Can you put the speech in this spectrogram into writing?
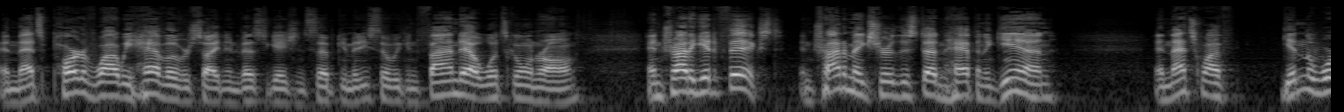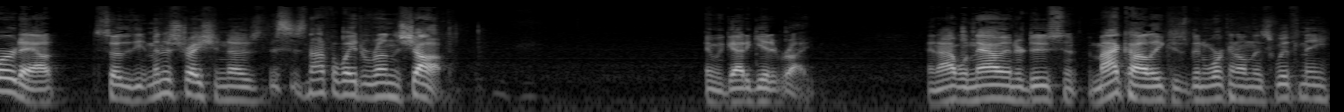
And that's part of why we have oversight and investigation subcommittees, so we can find out what's going wrong and try to get it fixed and try to make sure this doesn't happen again. And that's why getting the word out so that the administration knows this is not the way to run the shop. And we got to get it right. And I will now introduce my colleague who's been working on this with me.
